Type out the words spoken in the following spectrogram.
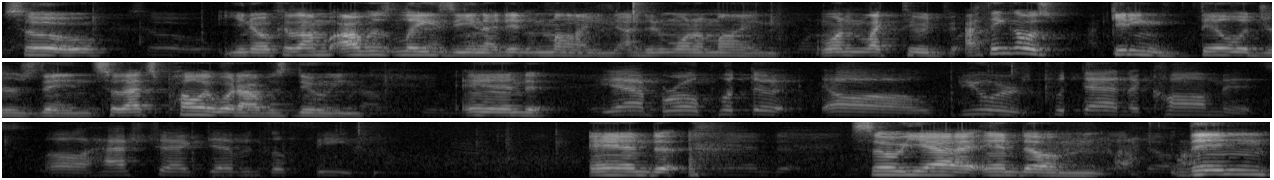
So you know, because I'm I was lazy and I didn't mine. I didn't want to mine. I wanted like to. I think I was getting villagers then, so that's probably what I was doing. And Yeah, bro, put the uh viewers put that in the comments. Uh, hashtag Devin's a thief. And so yeah, and um, then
